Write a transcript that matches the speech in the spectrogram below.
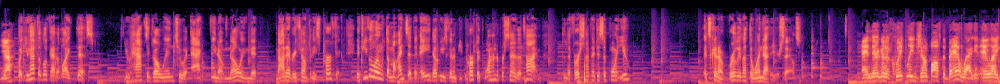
Yeah. But you have to look at it like this: you have to go into it, act, you know, knowing that not every company's perfect. If you go in with the mindset that AEW is going to be perfect 100% of the time, then the first time they disappoint you, it's going to really let the wind out of your sails. and they're gonna quickly jump off the bandwagon and like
